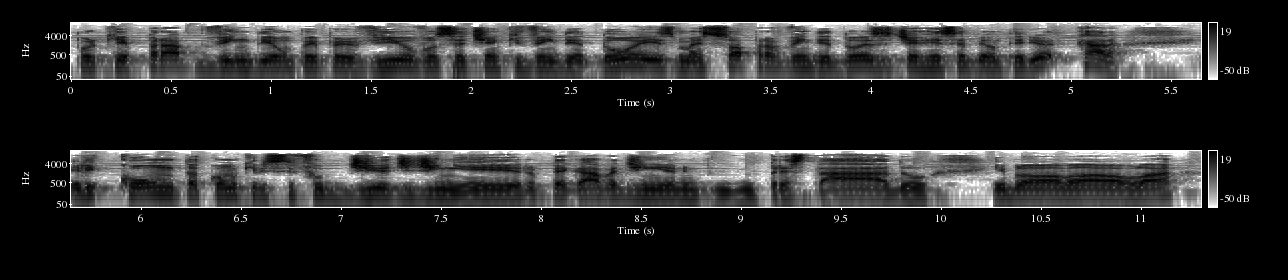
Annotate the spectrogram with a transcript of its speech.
porque pra vender um pay-per-view você tinha que vender dois, mas só pra vender dois você tinha que receber o anterior. Cara, ele conta como que ele se fudia de dinheiro, pegava dinheiro em- emprestado e blá blá blá blá blá.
